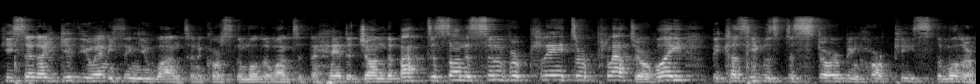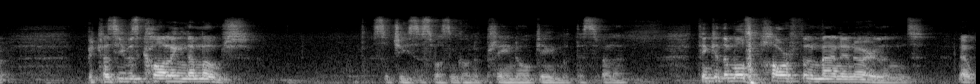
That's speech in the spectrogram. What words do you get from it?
He said, I'll give you anything you want. And of course, the mother wanted the head of John the Baptist on a silver plate or platter. Why? Because he was disturbing her peace, the mother because he was calling them out. So Jesus wasn't going to play no game with this fella. Think of the most powerful man in Ireland. Now,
